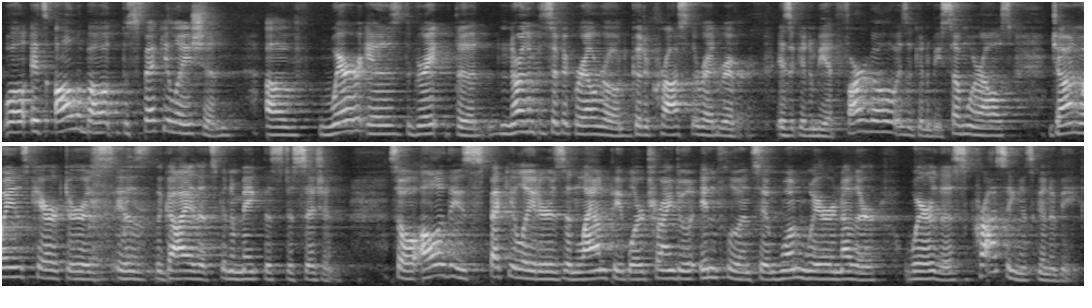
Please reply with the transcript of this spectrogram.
Well, it's all about the speculation of where is the great the Northern Pacific Railroad going to cross the Red River? Is it going to be at Fargo? Is it going to be somewhere else? John Wayne's character is, is the guy that's going to make this decision. So all of these speculators and land people are trying to influence him one way or another where this crossing is going to be.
